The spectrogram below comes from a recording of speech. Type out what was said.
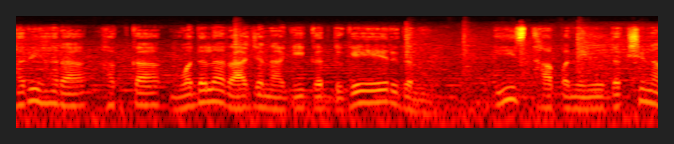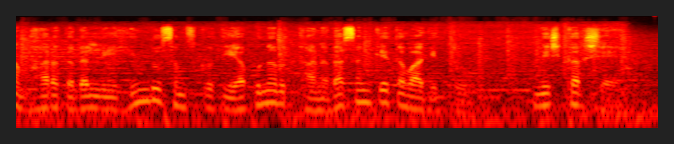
ಹರಿಹರ, ಹಕ್ಕ ಮೊದಲ ರಾಜನಾಗಿ ಗದ್ದುಗೆ ಏರಿದನು. ಈ ಸ್ಥಾಪನೆಯು ದಕ್ಷಿಣ ಭಾರತದಲ್ಲಿ ಹಿಂದೂ ಸಂಸ್ಕೃತಿಯ ಪುನರುತ್ಥಾನದ ಸಂಕೇತವಾಗಿತ್ತು. ನಿಷ್ಕರ್ಷೆ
